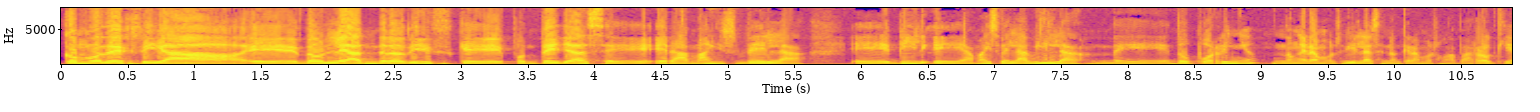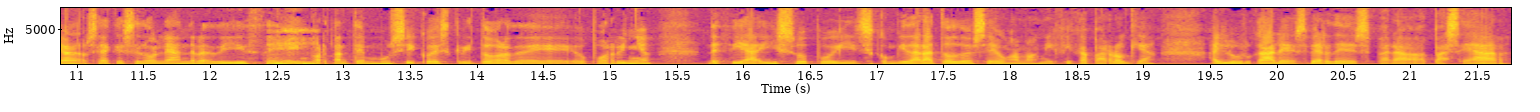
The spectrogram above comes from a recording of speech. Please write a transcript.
como decía eh, don Leandro Diz, que Pontellas eh, era a máis vela eh, vil, eh, a máis vela vila de, do Porriño, non éramos vila, senón que éramos unha parroquia, o sea que ese don Leandro Diz, eh, importante músico, escritor de o Porriño, decía iso, pois convidar a todos é eh, unha magnífica parroquia, hai lugares verdes para pasear,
